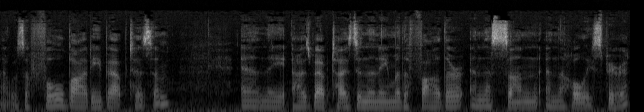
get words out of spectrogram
That was a full body baptism. And they, I was baptized in the name of the Father, and the Son, and the Holy Spirit.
